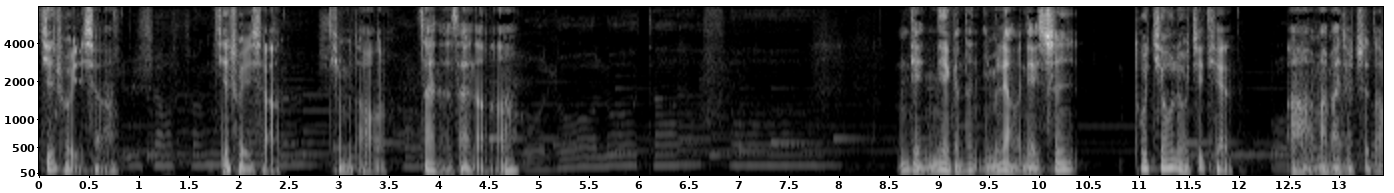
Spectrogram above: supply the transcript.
接触一下，接触一下，听不到，在呢，在呢啊！你得，你得跟他，你们两个得深多交流几天啊，慢慢就知道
